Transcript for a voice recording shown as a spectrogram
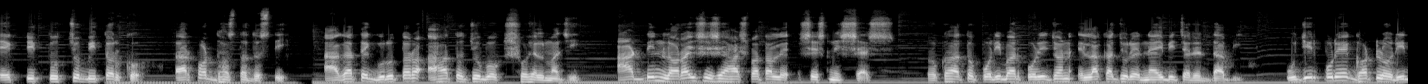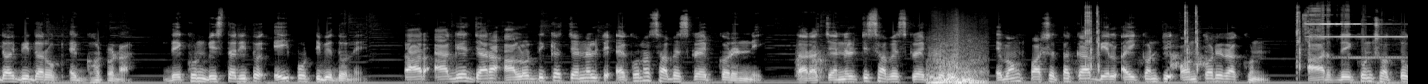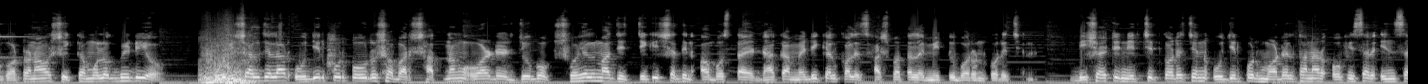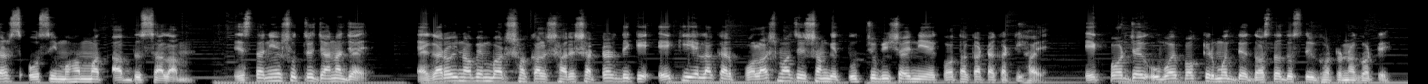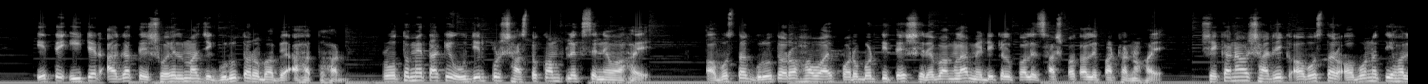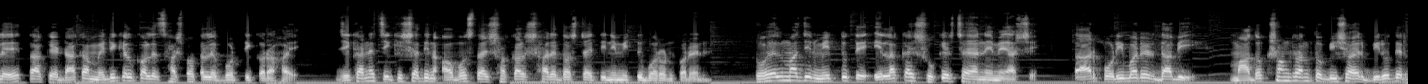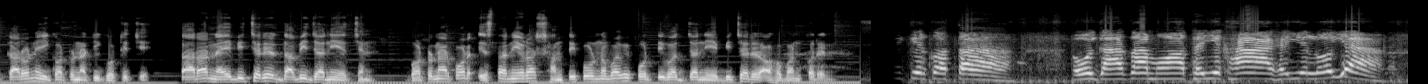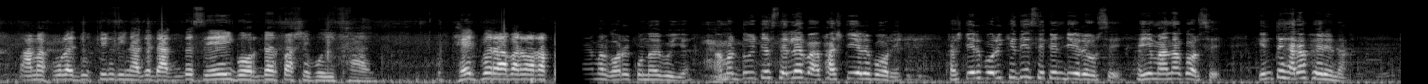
একটি তুচ্ছ বিতর্ক, তারপর ধস্তাধস্তি। আঘাতে গুরুতর আহত যুবক সোহেল মাঝি। আট দিন লড়াই শেষে হাসপাতালে শেষ নিঃশ্বাস। প্রকাহত পরিবার পরিজন এলাকা জুড়ে ন্যায় বিচারের দাবি। উজিরপুরে ঘটল হৃদয় বিদারক এক ঘটনা। দেখুন বিস্তারিত এই প্রতিবেদনে। তার আগে যারা আলোর দিকা চ্যানেলটি এখনও সাবস্ক্রাইব করেননি, তারা চ্যানেলটি সাবস্ক্রাইব করুন এবং পাশে থাকা বেল আইকনটি অন করে রাখুন। আর দেখুন সত্য ঘটনা ও শিক্ষামূলক ভিডিও। বরিশাল জেলার উজিরপুর পৌরসভার সাত নং ওয়ার্ডের যুবক সোহেল মাঝি চিকিৎসাধীন অবস্থায় ঢাকা মেডিকেল কলেজ হাসপাতালে মৃত্যুবরণ করেছেন। বিষয়টি নিশ্চিত করেছেন উজিরপুর মডেল থানার officer in charge OC Mohammad Abdus Salam. স্থানীয় সূত্রে জানা যায়, এগারোই নভেম্বর সকাল সাড়ে সাতটার দিকে একই এলাকার পলাশ মাঝের সঙ্গে তুচ্ছ বিষয় নিয়ে কথা কাটাকাটি হয়। এক পর্যায়ে উভয় পক্ষের মধ্যে দস্তাদস্তির ঘটনা ঘটে। এতে ইটের আঘাতে সোহেল মাঝি গুরুতরভাবে আহত হন। প্রথমে তাকে উজিরপুর স্বাস্থ্য কমপ্লেক্সে নেওয়া হয়। অবস্থা গুরুতর হওয়ায় পরবর্তীতে শেরেবাংলা মেডিকেল কলেজ হাসপাতালে পাঠানো হয়। সেখানেও শারীরিক অবস্থার অবনতি হলে তাকে ঢাকা মেডিকেল কলেজ হাসপাতালে ভর্তি করা হয়, যেখানে চিকিৎসাধীন অবস্থায় সকাল সাড়ে দশটায় তিনি মৃত্যুবরণ করেন। সোহেল মাঝির মৃত্যুতে এলাকায় শোকের ছায়া নেমে আসে। তার পরিবারের দাবি, মাদক সংক্রান্ত বিষয়ের বিরোধের কারণে এই ঘটনাটি ঘটেছে। তারা ন্যায় বিচারের দাবি জানিয়েছেন। ঘটনার পর স্থানীয়রা শান্তিপূর্ণভাবে প্রতিবাদ জানিয়ে বিচারের আহ্বান করেন। কথা ওই গাঁজা মদ হেয়ে খায় হেয়ে লইয়া আমার পোলাই দু তিন দিন আগে ডাক দিয়েছে এই বর্ডার পাশে বই খায়। হেরপর আবার ওরা আমার ঘরের কোনায় বইয়া। আমার দুইটা ছেলে ফার্স্ট ইয়ারে পড়ে। ফার্স্ট ইয়ারে পরীক্ষা দিয়ে সেকেন্ড ইয়ারে উঠছে। হেয়ে মানা করছে। কিন্তু হেরা ফেরে না।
